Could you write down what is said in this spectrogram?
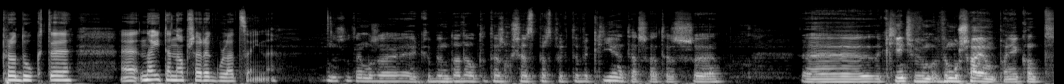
produkty, no i ten obszar regulacyjny. No tutaj może jakbym dodał, to też myślę z perspektywy klienta trzeba też klienci wymuszają poniekąd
